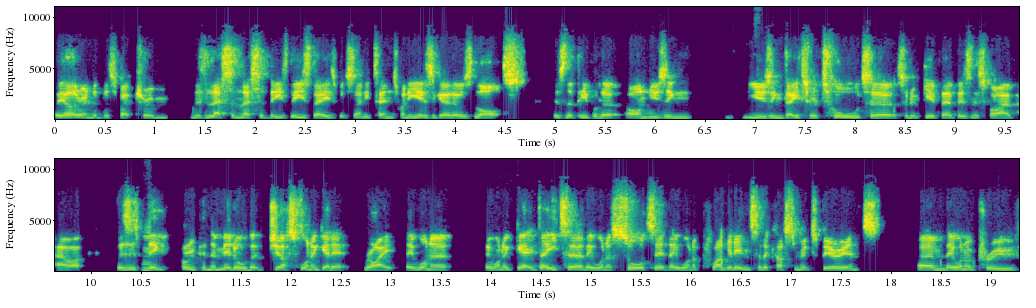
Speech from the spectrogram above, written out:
The other end of the spectrum, there's less and less of these these days, but certainly 10, 20 years ago, there was lots. Is that people that aren't using using data at all to sort of give their business firepower. There's this mm. big group in the middle that just want to get it right. They want to they want to get data, they want to sort it, they want to plug it into the customer experience. Um, they want to improve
